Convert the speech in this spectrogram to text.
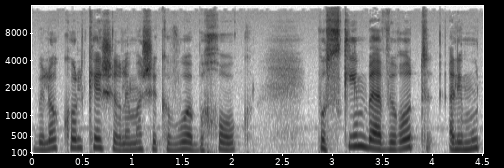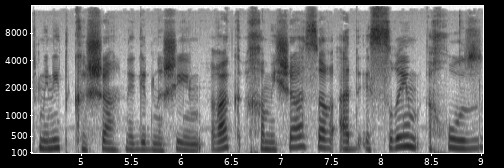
בלא כל קשר למה שקבוע בחוק, פוסקים בעבירות אלימות מינית קשה נגד נשים רק 15 עד 20 אחוז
